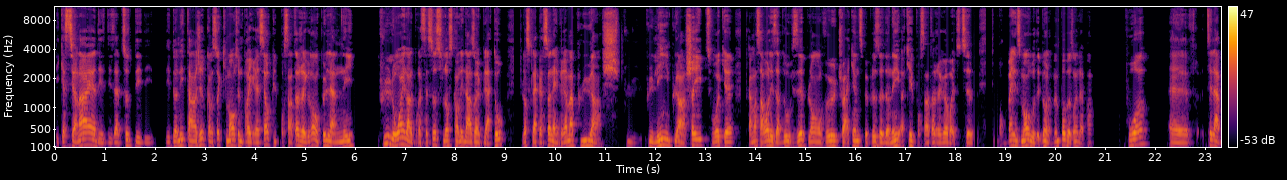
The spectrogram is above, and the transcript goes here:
des questionnaires, des, des habitudes, des, des, des, données tangibles comme ça qui montrent une progression, puis le pourcentage de gras, on peut l'amener plus loin dans le processus lorsqu'on est dans un plateau, lorsque la personne est vraiment plus en plus plus lean, plus en shape, tu vois que tu commences à avoir les abdos visibles, là on veut tracker un petit peu plus de données, ok, le pourcentage de gras va être utile. Pour bien du monde, au début, on n'a même pas besoin de le prendre. Poids, euh, tu sais, la,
